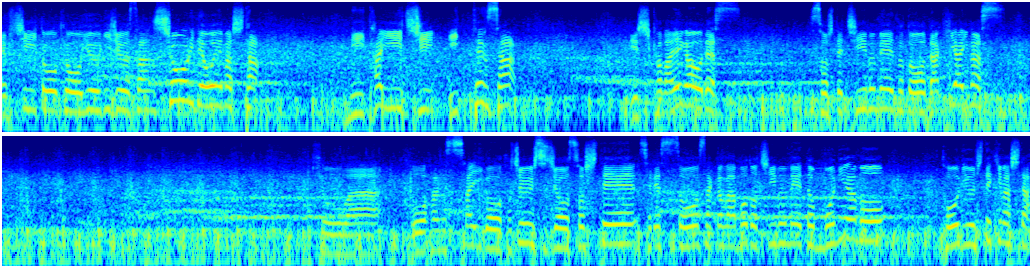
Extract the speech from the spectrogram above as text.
FC 東京 U23 勝利で終えました。2対11点差。石川笑顔です。そしてチームメートと抱き合います。今日は後半最後途中出場。そしてセレッソ大阪は元チームメートモニアも投入してきました。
